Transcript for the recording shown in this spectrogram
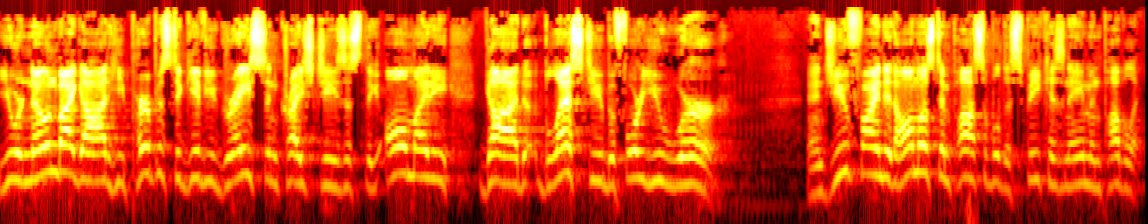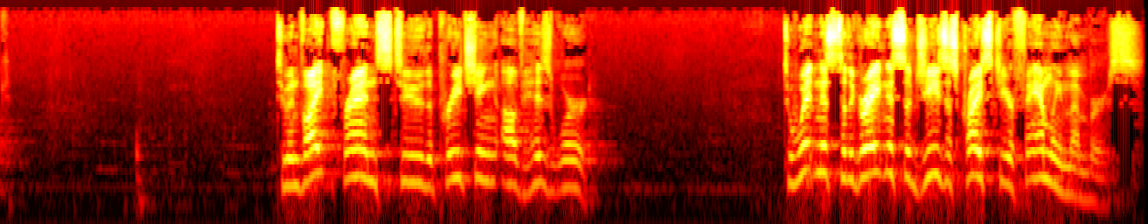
You were known by God. He purposed to give you grace in Christ Jesus. The Almighty God blessed you before you were. And you find it almost impossible to speak His name in public. To invite friends to the preaching of His Word. To witness to the greatness of Jesus Christ to your family members.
